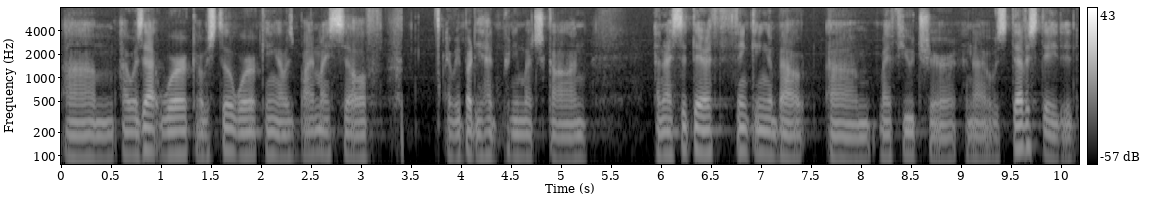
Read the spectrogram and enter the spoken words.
um, I was at work. I was still working. I was by myself. Everybody had pretty much gone. And I sit there thinking about um, my future, and I was devastated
